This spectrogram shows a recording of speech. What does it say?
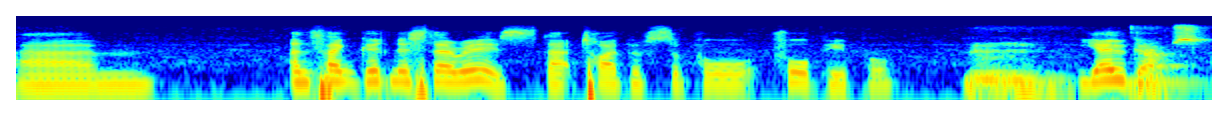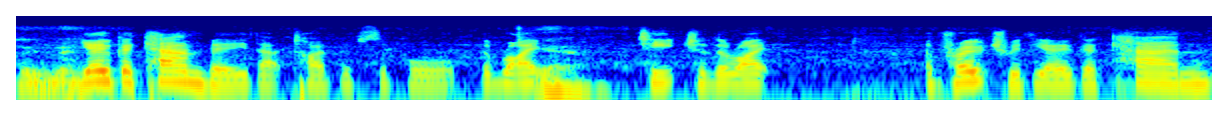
Um, and thank goodness there is that type of support for people. Mm, yoga, absolutely. yoga can be that type of support. The right yeah. teacher, the right approach with yoga can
